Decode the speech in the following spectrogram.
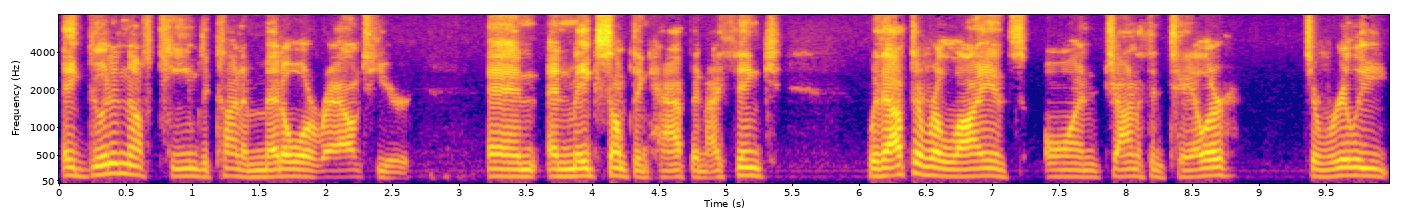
a good enough team to kind of meddle around here and and make something happen. I think without the reliance on Jonathan Taylor to really,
